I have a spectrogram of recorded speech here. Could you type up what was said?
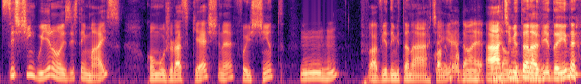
se extinguiram, não existem mais, como o Jurassic Cast, né? Foi extinto. Uhum. A vida imitando a arte aí. Perdão, é, A perdão arte do imitando a vida aí, né?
